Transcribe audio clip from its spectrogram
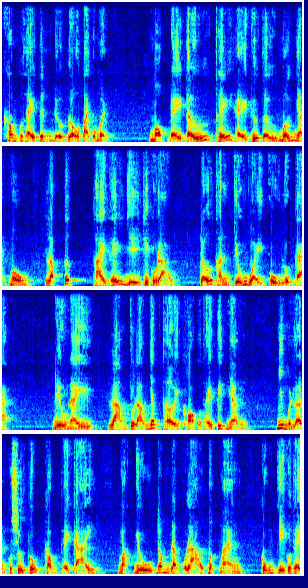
không có thể tin được lỗ tai của mình. Một đệ tử thế hệ thứ tư mới nhập môn lập tức thay thế vị trí của lão, trở thành trưởng quầy phù lục cát. Điều này làm cho lão nhất thời khó có thể tiếp nhận, nhưng mà lệnh của sư thúc không thể cãi, mặc dù trong lòng của lão bất mãn, cũng chỉ có thể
